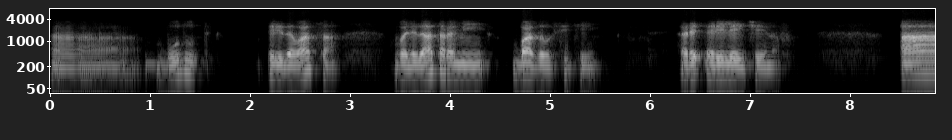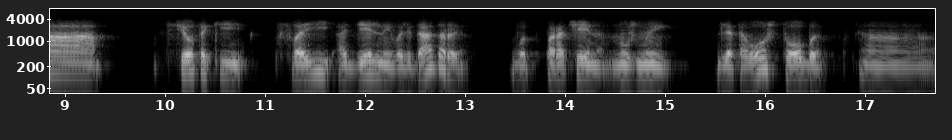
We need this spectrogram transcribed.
э, будут передаваться валидаторами базовых сетей, релей-чейнов. А все-таки свои отдельные валидаторы вот парачейнам нужны для того, чтобы э,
